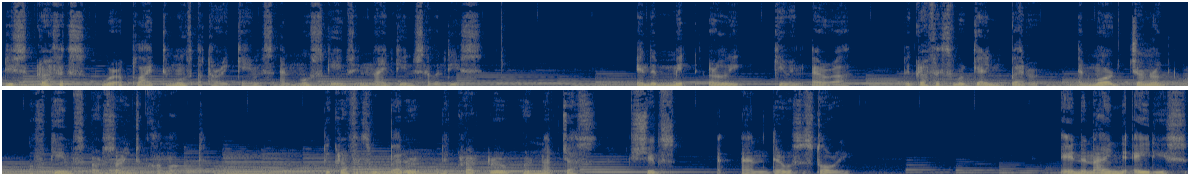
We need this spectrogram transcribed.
These graphics were applied to most Atari games and most games in 1970s. In the mid-early gaming era, the graphics were getting better and more genre of games are starting to come out. The graphics were better, the characters were not just shapes and there was a story. In the 1980s,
